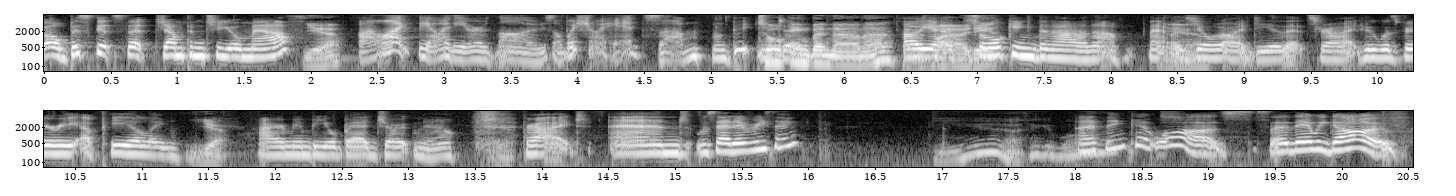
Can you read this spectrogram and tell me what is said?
oh biscuits that jump into your mouth. yeah. I like the idea of those. I wish I had some. I bet you Talking do. banana. That Oh was my yeah, idea. talking banana. That was Yeah. your idea. That's right. Who was very appealing. Yeah. I remember your bad joke now. Right. And was that everything? Yeah, I think it was. I think it was. So there we go.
